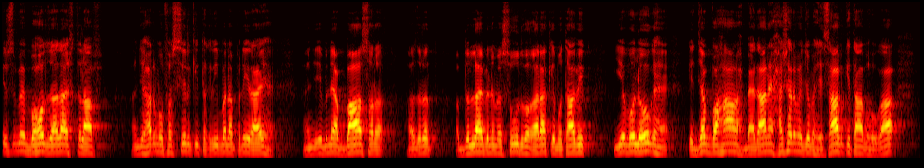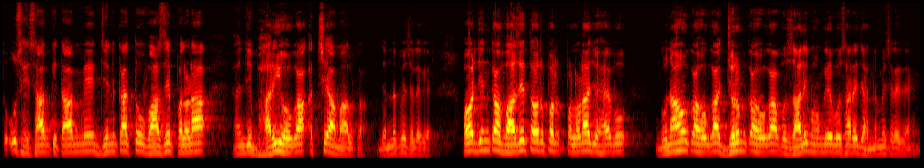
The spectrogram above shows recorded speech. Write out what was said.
اس میں بہت زیادہ اختلاف۔ ہاں جی ہر مفصر کی تقریباً اپنی رائے ہے۔ ہاں جی ابن عباس اور حضرت عبداللہ ابن مسعود وغیرہ کے مطابق یہ وہ لوگ ہیں کہ جب وہاں میدان حشر میں جب حساب کتاب ہوگا، تو اس حساب کتاب میں جن کا تو واضح پلڑا ہاں جی بھاری ہوگا، اچھے اعمال کا، جنت میں چلے گئے۔ اور جن کا واضح طور پر پلڑا جو ہے وہ گناہوں کا ہوگا، جرم کا ہوگا، وہ ظالم ہوں گے، وہ سارے جہنم میں چلے جائیں گے۔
